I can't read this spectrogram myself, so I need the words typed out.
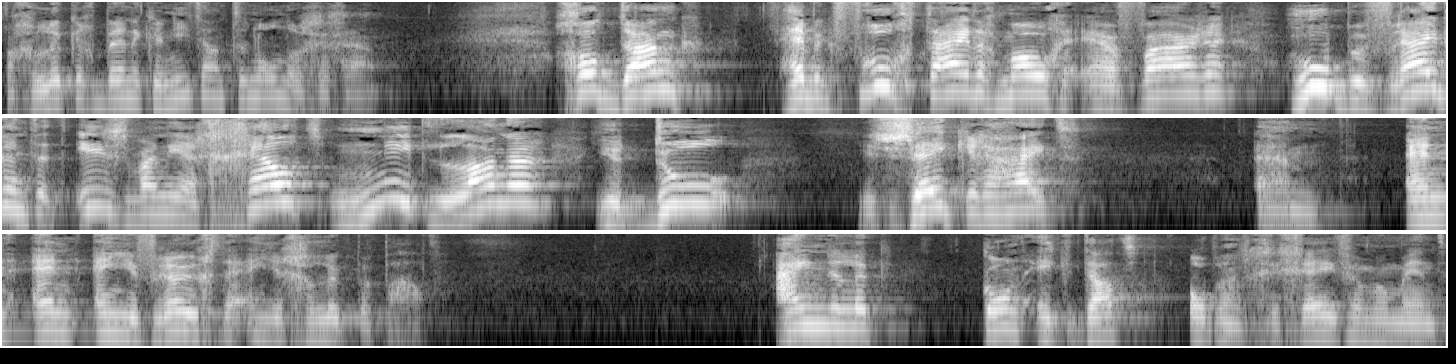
Maar gelukkig ben ik er niet aan ten onder gegaan. God dank heb ik vroegtijdig mogen ervaren hoe bevrijdend het is wanneer geld niet langer je doel, je zekerheid um, en, en, en je vreugde en je geluk bepaalt. Eindelijk kon ik dat op een gegeven moment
